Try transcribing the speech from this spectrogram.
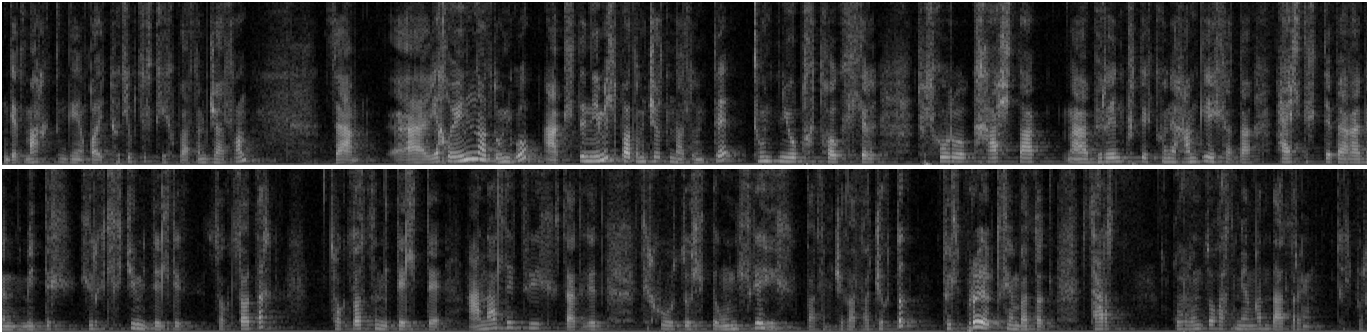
ингээд маркетингийн гоё төлөвлөлт хийх боломж олгоно. За яг хөө энэ нь бол үнэгүй. А гэхдээ нэмэлт боломжууд нь бол үнэтэй. Түүнд нь юу багтах вэ гэхэлэр төлхөөрөг хаштаг брэнд бүтээгдэхүүний хамгийн их одоо хайлтгтэй байгааг нь мэдэх хэрэглэгчийн мэдээллийг цуглуулах цуглуулсан мэдээлэлтэй анализ хийх за тэгээд тэрхүү үзүүлэлтэд үнэлгээ хийх боломжийг олгож өгдөг. Төлбөрөө явуулах юм бол сард 300-аас 1000 долларын төлбөр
